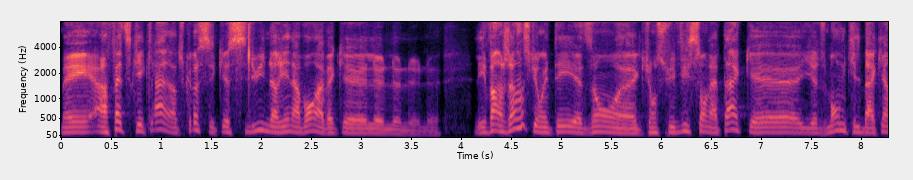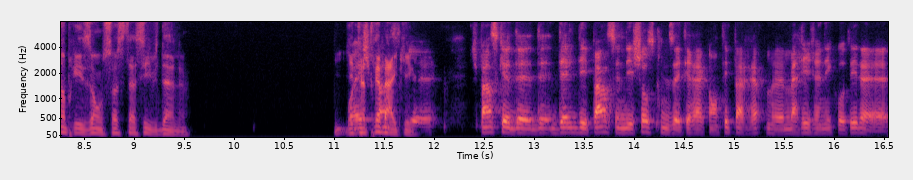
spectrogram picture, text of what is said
Mais en fait, ce qui est clair, en tout cas, c'est que si lui n'a rien à voir avec euh, le- le- le- le- les vengeances qui ont été, disons, euh, qui ont suivi son attaque, euh, il y a du monde qui le baquait en prison. Ça, c'est assez évident. Là. Il Ouais, était très baqué. Je pense que de- de- dès le départ, c'est une des choses qui nous a été racontée par Marie-Renée Côté, la-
